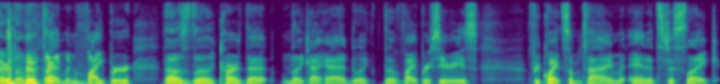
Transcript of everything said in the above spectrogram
or the Diamond Viper that was the card that like I had like the Viper series for quite some time and it's just like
